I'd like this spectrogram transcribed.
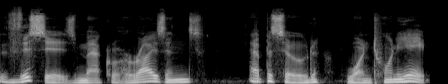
This is Macro Horizons, episode 128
